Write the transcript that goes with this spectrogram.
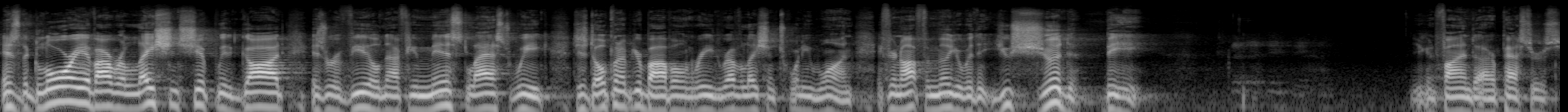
It is the glory of our relationship with God is revealed. Now, if you missed last week, just open up your Bible and read Revelation 21. If you're not familiar with it, you should be. You can find our pastor's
